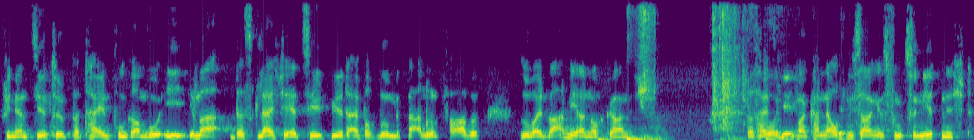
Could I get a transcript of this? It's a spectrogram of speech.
finanzierte Parteienprogramm, wo eh immer das Gleiche erzählt wird, einfach nur mit einer anderen Farbe. So weit waren wir ja noch gar nicht. Das heißt, man kann auch nicht sagen, es funktioniert nicht.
